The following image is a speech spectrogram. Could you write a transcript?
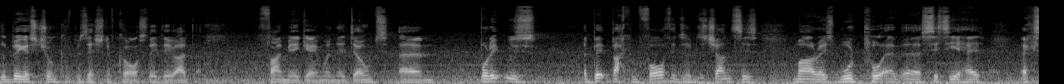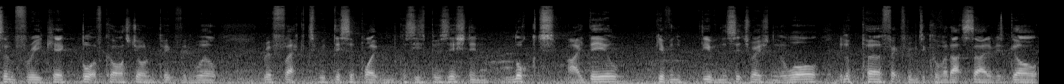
the biggest chunk of possession, of course, they do. I'd find me a game when they don't. Um, but it was a bit back and forth in terms of chances. Mahrez would put uh, City ahead, excellent free kick, but of course Jordan Pickford will reflect with disappointment because his positioning looked ideal given given the situation of the wall. It looked perfect for him to cover that side of his goal,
